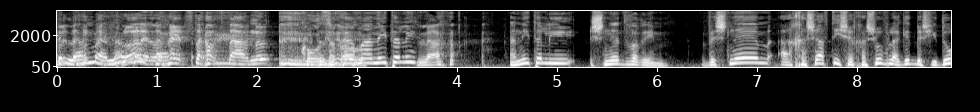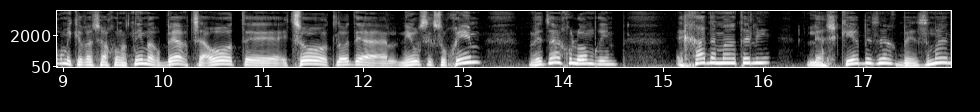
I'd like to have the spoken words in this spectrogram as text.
למה? למה? לא ללמד, סתם, סתם, נו. אתה זוכר מה ענית לי? לא. ענית לי שני דברים. ושניהם חשבתי שחשוב להגיד בשידור מכיוון שאנחנו נותנים הרבה הרצאות, אה, עצות, לא יודע, ניהול סכסוכים, ואת זה אנחנו לא אומרים. אחד אמרת לי, להשקיע בזה הרבה זמן.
